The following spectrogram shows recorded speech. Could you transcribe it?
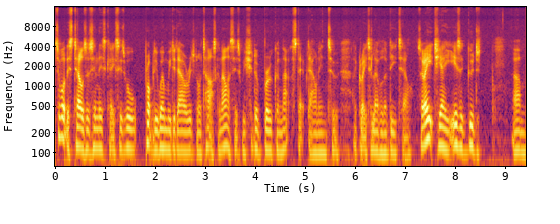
So what this tells us in this case is, well, probably when we did our original task analysis, we should have broken that step down into a greater level of detail. So HEA is a good um,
